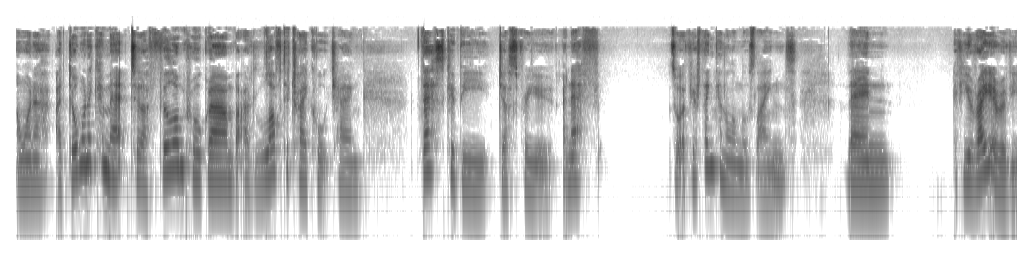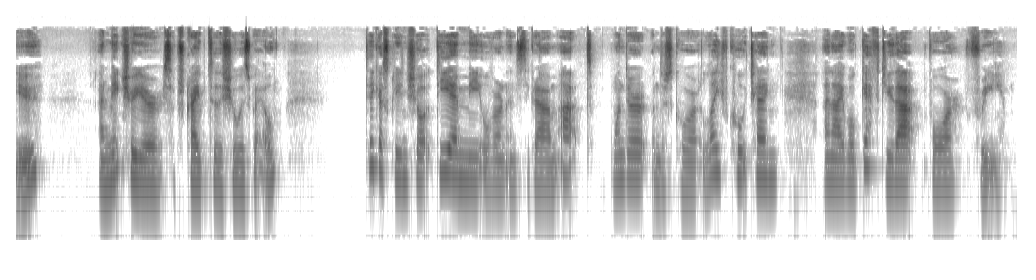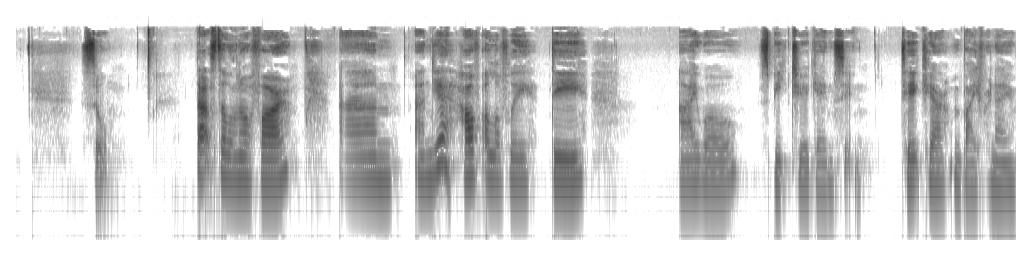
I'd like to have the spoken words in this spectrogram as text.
I want to I don't want to commit to a full-on program, but I'd love to try coaching. This could be just for you. And if so if you're thinking along those lines, then if you write a review and make sure you're subscribed to the show as well, take a screenshot, DM me over on Instagram at wonder underscore life coaching, and I will gift you that for free. So that's still on offer. Um, and yeah, have a lovely day. I will speak to you again soon. Take care and bye for now.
